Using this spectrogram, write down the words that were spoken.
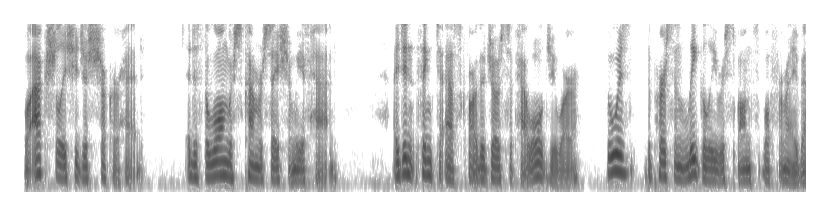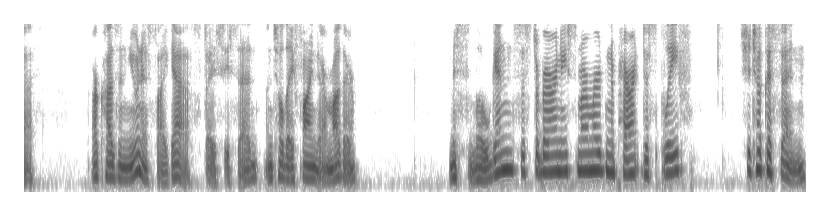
Well, actually, she just shook her head. It is the longest conversation we have had. I didn't think to ask Father Joseph how old you were. Who is the person legally responsible for Maybeth? Our cousin Eunice, I guess, Dicey said, until they find our mother. Miss Logan, Sister Berenice murmured in apparent disbelief. She took us in.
